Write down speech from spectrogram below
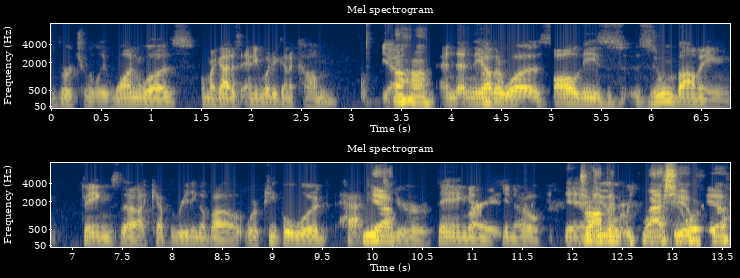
virtually one was oh my god is anybody going to come yeah, Uh huh. And then the other was all these Zoom bombing things that I kept reading about where people would hack Yeah. into your thing and, you know, yeah. Drop it, or- and flash you. or- Yeah,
